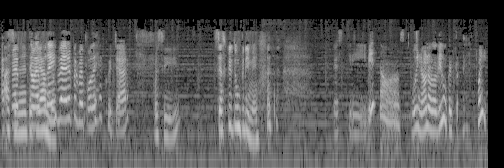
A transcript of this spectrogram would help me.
Ah, no me podéis ver, pero me podéis escuchar. Pues sí. Se ha escrito un crimen. Escribitos. Uy, no, no lo digo, que el spoiler.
